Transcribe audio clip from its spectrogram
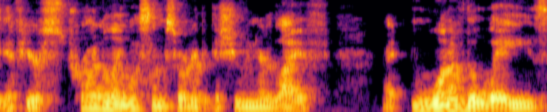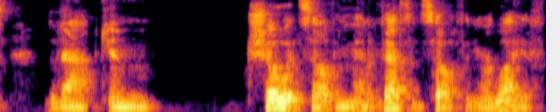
if you're struggling with some sort of issue in your life, right, one of the ways that can show itself and manifest itself in your life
